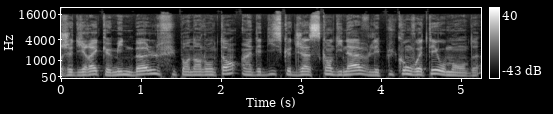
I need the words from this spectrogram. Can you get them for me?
Je dirais que Minbull fut pendant longtemps un des disques jazz scandinaves les plus convoités au monde.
